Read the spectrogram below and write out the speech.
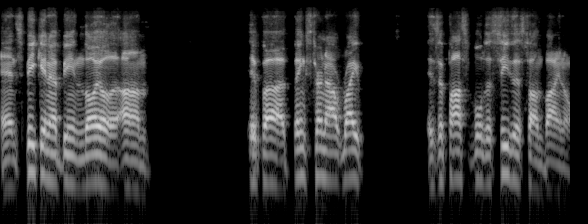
And speaking of being loyal, um, if uh, things turn out right, is it possible to see this on vinyl?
